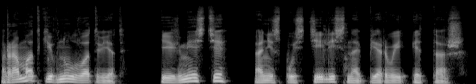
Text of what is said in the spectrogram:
Ромат кивнул в ответ, и вместе они спустились на первый этаж.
